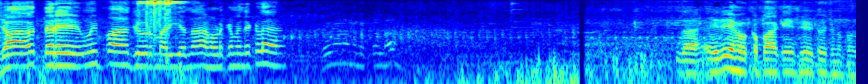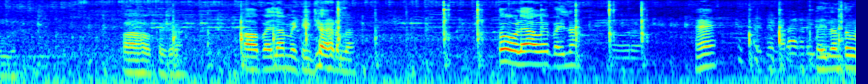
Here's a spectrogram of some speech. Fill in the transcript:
ਜਾ ਤੇਰੇ, ਉਹੀ ਪਾ ਜ਼ੋਰ ਮਾਰੀ ਜਾਂਦਾ, ਹੁਣ ਕਿਵੇਂ ਨਿਕਲਿਆ? ਲੈ, ਇਹਦੇ ਹੁੱਕ ਪਾ ਕੇ ਫੇਰ ਟੋਚਣ ਪਾਊਗਾ। ਆਹ ਹੁੱਕ ਕਰਾ। ਆ ਪਹਿਲਾਂ ਮਿੱਟੀ ਝਾੜ ਲਾ। ਧੋ ਲਿਆ ਓਏ ਪਹਿਲਾਂ। ਹੈ? ਪਹਿਲਾਂ ਧੋ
